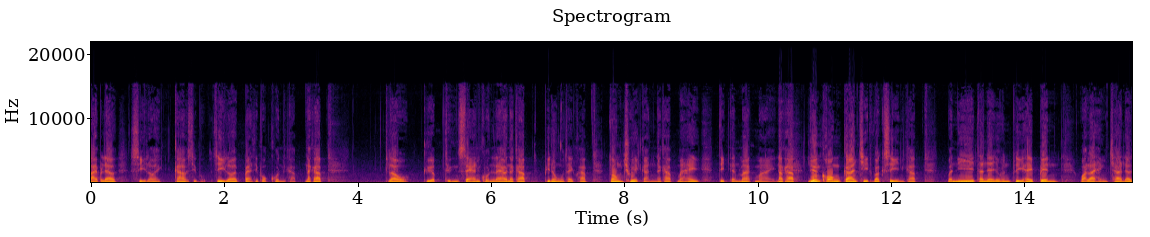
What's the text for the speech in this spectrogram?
ตายไปแล้ว 490 486 คนครับนะครับ เรา เกือบถึงแสนคนแล้วนะครับ พี่น้องคนไทยครับ ต้องช่วยกันนะครับไม่ให้ติดกันมากมายนะครับ เรื่องของการฉีดวัคซีนครับ วันนี้ท่านนายกรัฐมนตรีให้เป็นวาระแห่งชาติแล้ว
